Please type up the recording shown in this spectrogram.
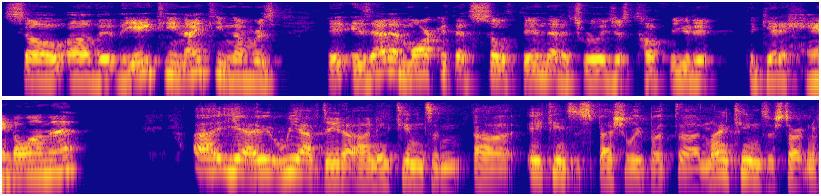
So uh, the the 18, 19 numbers is that a market that's so thin that it's really just tough for you to to get a handle on that? Uh, yeah, we have data on 18s and uh, 18s especially, but uh, 19s are starting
